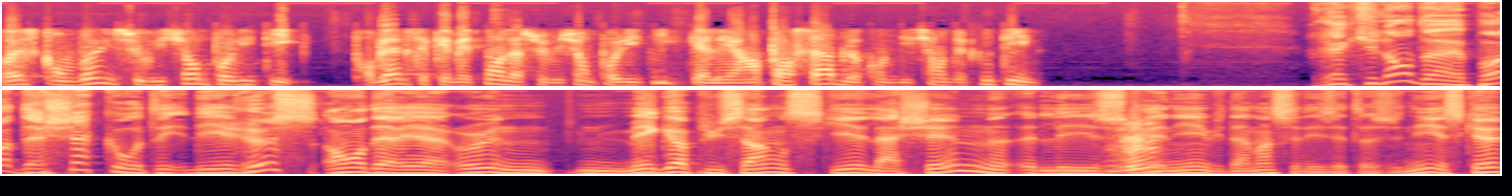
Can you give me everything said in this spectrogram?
ou est-ce qu'on veut une solution politique? Le problème, c'est que maintenant, la solution politique, elle est impensable aux conditions de Poutine. Reculons d'un pas de chaque côté. Les Russes ont derrière eux une, méga puissance qui est la Chine. Les mhm. Ukrainiens, évidemment, c'est les États-Unis. Est-ce que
